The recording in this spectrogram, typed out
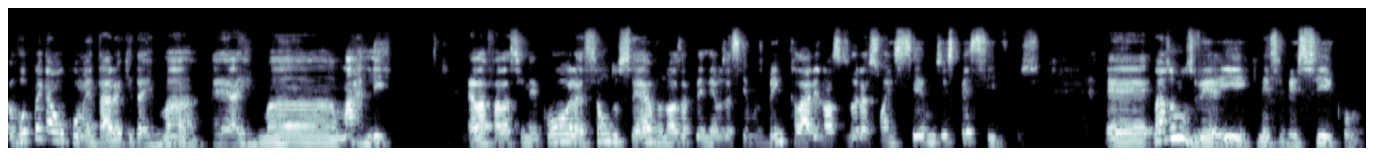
eu vou pegar um comentário aqui da irmã, é, a irmã Marli. Ela fala assim, né, com a oração do servo, nós aprendemos a sermos bem claros em nossas orações, sermos específicos. É, nós vamos ver aí que nesse versículo,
